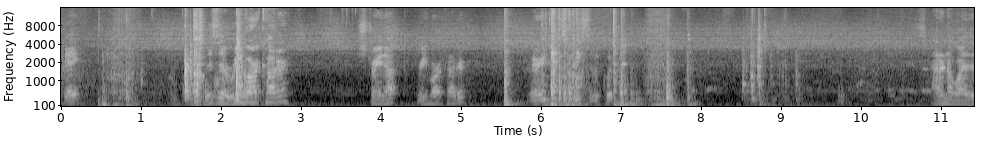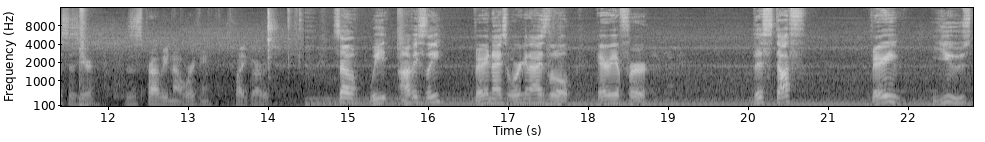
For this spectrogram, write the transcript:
Okay. This is a rebar cutter. Straight up, rebar cutter. Very nice piece of equipment. I don't know why this is here. This is probably not working. It's probably garbage. So we obviously very nice organized little area for this stuff. Very used,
